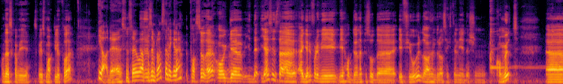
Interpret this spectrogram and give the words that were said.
og det skal vi, skal vi smake litt på det. Ja, det syns jeg jo er på sin plass, er det ikke det? Passer jo det. Og eh, det, jeg syns det er, er gøy, fordi vi, vi hadde jo en episode i fjor da 169 edition kom ut. Eh,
